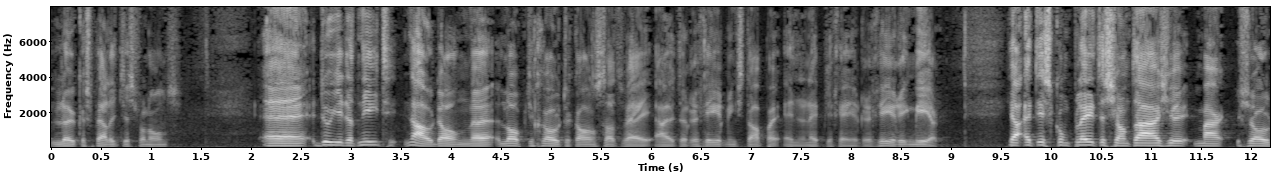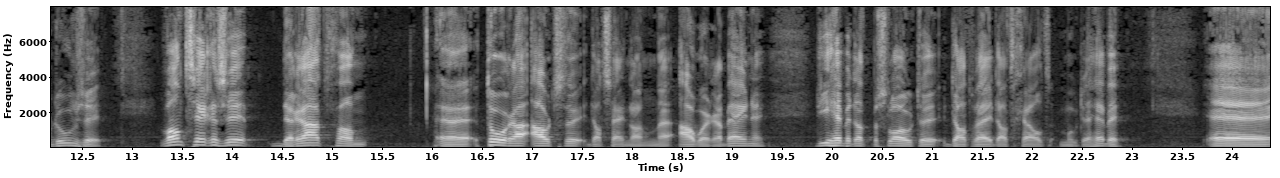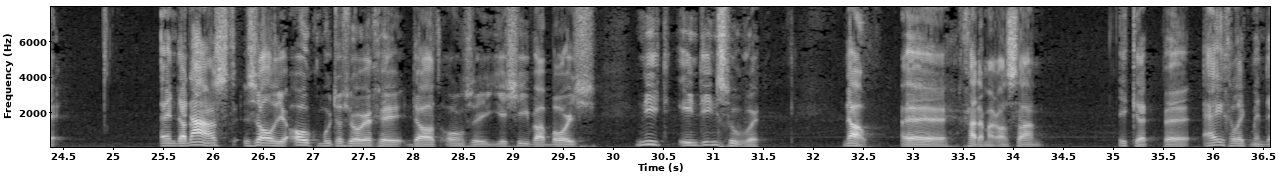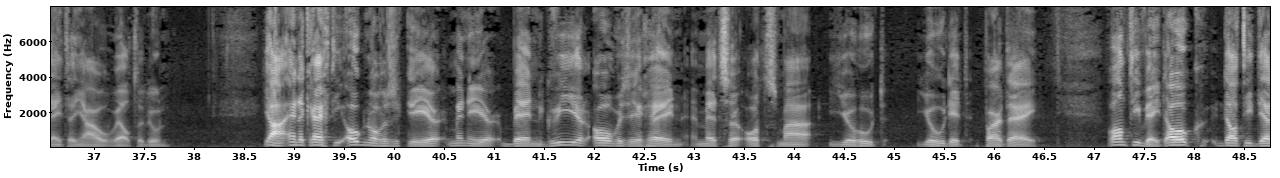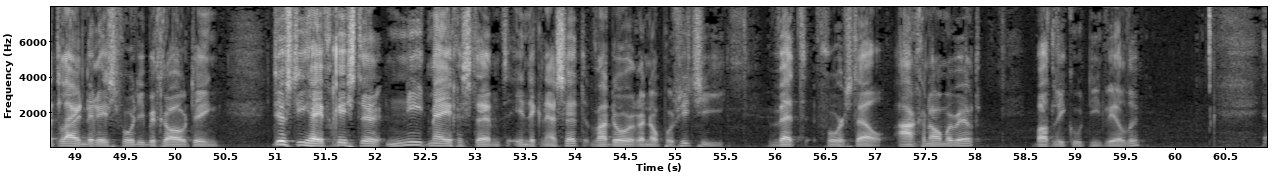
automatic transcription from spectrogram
leuke spelletjes van ons. Doe je dat niet, nou dan loop je grote kans dat wij uit de regering stappen en dan heb je geen regering meer. Ja, het is complete chantage, maar zo doen ze. Want zeggen ze, de raad van uh, Torah-oudsten, dat zijn dan oude rabbijnen, die hebben dat besloten dat wij dat geld moeten hebben. en daarnaast zal je ook moeten zorgen dat onze yeshiva boys niet in dienst hoeven. Nou, ga er maar aan staan. Ik heb eigenlijk met Netanyahu wel te doen. Ja, en dan krijgt hij ook nog eens een keer meneer Ben Gwier over zich heen met zijn Otsma Yehud, Yehudit partij. Want die weet ook dat die deadline er is voor die begroting. Dus die heeft gisteren niet meegestemd in de Knesset, waardoor een oppositiewetsvoorstel aangenomen werd. Wat Likud niet wilde.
